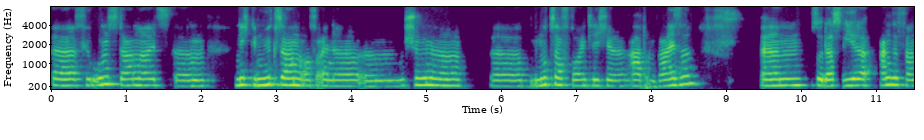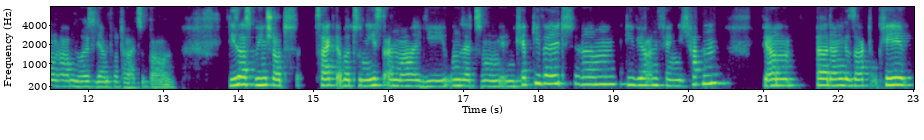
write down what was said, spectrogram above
äh, für uns damals ähm, nicht genügsam auf eine ähm, schöne, äh, nutzerfreundliche Art und Weise, ähm, sodass wir angefangen haben, neues Lernportal zu bauen. Dieser Screenshot zeigt aber zunächst einmal die Umsetzung in Captivate, ähm, die wir anfänglich hatten. Wir haben äh, dann gesagt, okay,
